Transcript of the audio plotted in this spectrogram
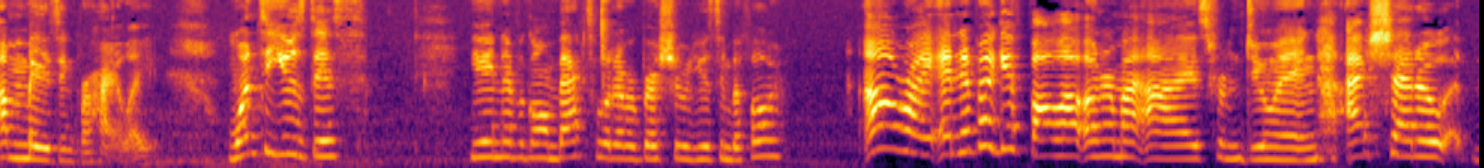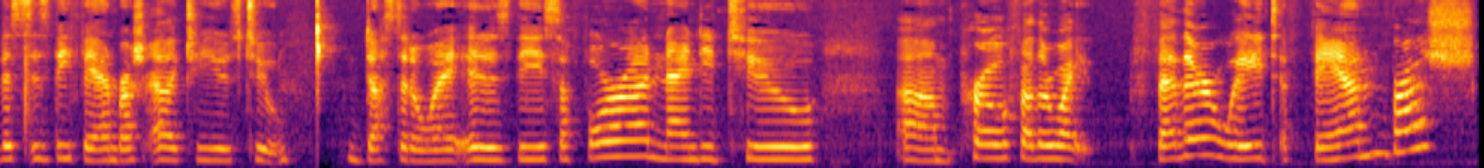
amazing for highlight. Once you use this, you ain't never going back to whatever brush you were using before. Alright, and if I get fallout under my eyes from doing eyeshadow, this is the fan brush I like to use to dust it away. It is the Sephora 92 um, Pro Featherweight featherweight fan brush.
